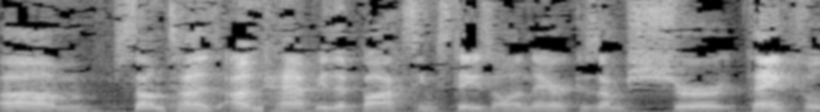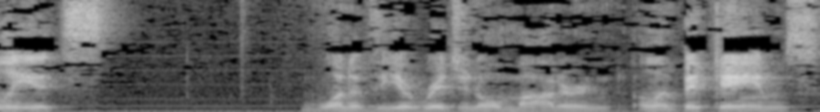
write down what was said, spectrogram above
Um, sometimes I'm happy that boxing stays on there because I'm sure, thankfully, it's one of the original modern Olympic games.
